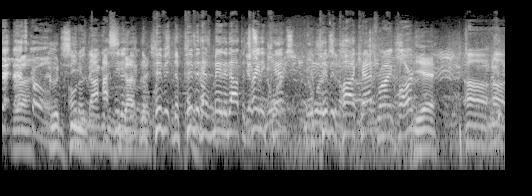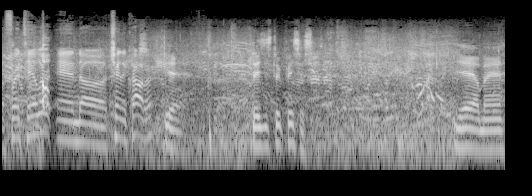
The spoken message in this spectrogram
that, that's Bruh, cold. Good to see Oh, you. the- I, I see the, the, the pivot. The pivot has made it out to Yes, training no camp. No the pivot at all. podcast. Ryan Clark, Yeah, uh, uh, Fred Taylor, and uh, Channing Crowder. yeah. They just took pictures. Yeah, man.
